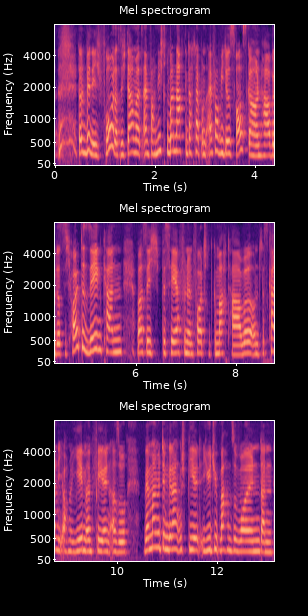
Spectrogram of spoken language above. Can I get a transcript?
dann bin ich froh, dass ich damals einfach nicht drüber nachgedacht habe und einfach Videos rausgehauen habe, dass ich heute sehen kann, was ich bisher für einen Fortschritt gemacht habe. Und das kann ich auch nur jedem empfehlen. Also wenn man mit dem Gedanken spielt, YouTube machen zu wollen, dann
